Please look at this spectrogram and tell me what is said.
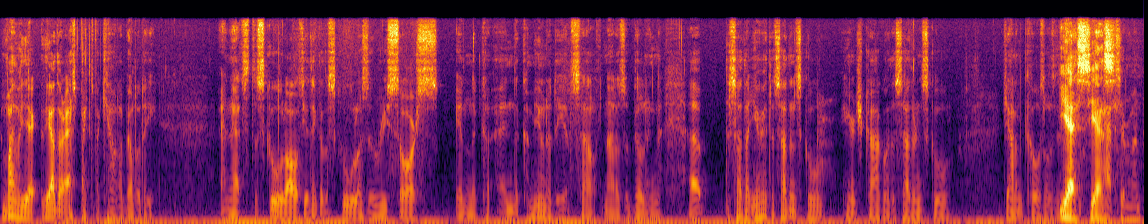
And by the way, the other aspect of accountability, and that's the school. Also, you think of the school as a resource in the in the community itself, not as a building. Uh, the southern, you heard the Southern School here in Chicago, the Southern School. Jonathan Kozol. Yes, yes. Pat Zimmerman,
